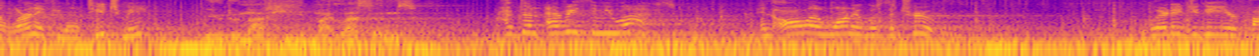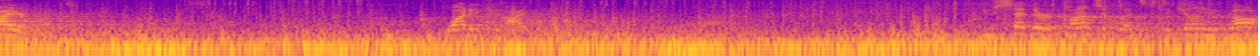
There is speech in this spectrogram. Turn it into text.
Can't learn if you won't teach me. You do not heed my lessons. I've done everything you asked. And all I wanted was the truth. Where did you get your fire? Why did you hide them? You said there are consequences to killing a god.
